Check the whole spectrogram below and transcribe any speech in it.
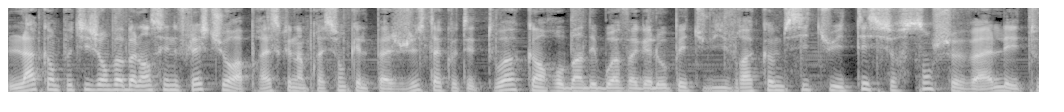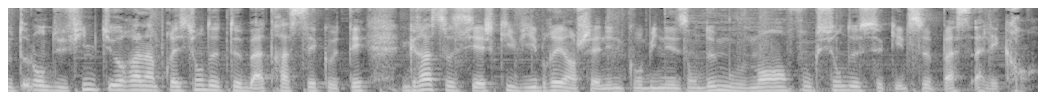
Là, quand Petit Jean va balancer une flèche, tu auras presque l'impression qu'elle passe juste à côté de toi. Quand Robin des Bois va galoper, tu vivras comme si tu étais sur son cheval. Et tout au long du film, tu auras l'impression de te battre à ses côtés grâce au siège qui vibre et enchaîne une combinaison de mouvements en fonction de ce qu'il se passe à l'écran.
